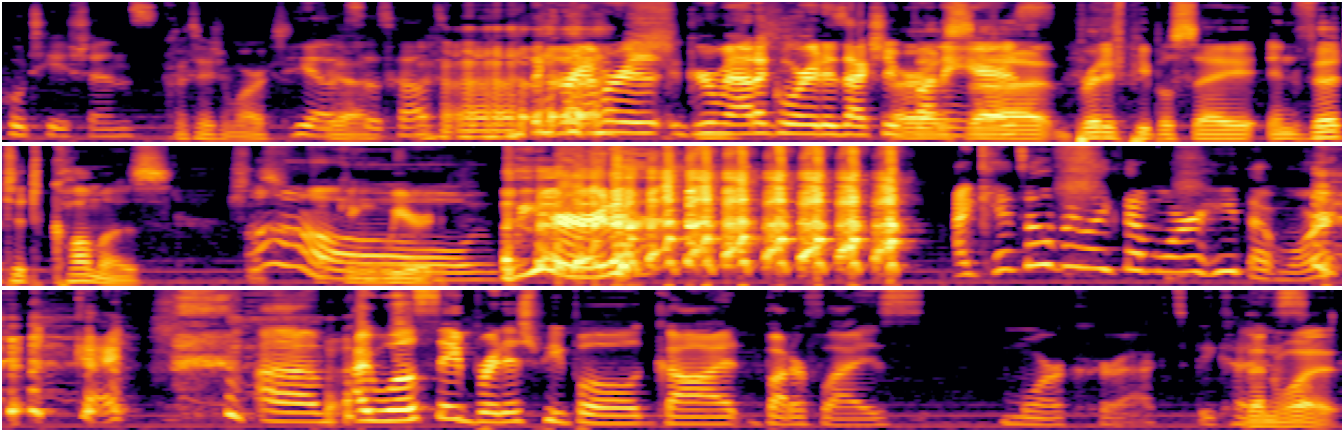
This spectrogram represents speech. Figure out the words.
quotations. Quotation marks. Yeah, that's what it's called. the grammar, grammatical word is actually Or bunny as, ears. uh, British people say, inverted commas. Which is fucking weird. Oh, weird. I can't tell if I like that more or hate that more. okay. Um, I will say British people got butterflies more correct because Then what?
